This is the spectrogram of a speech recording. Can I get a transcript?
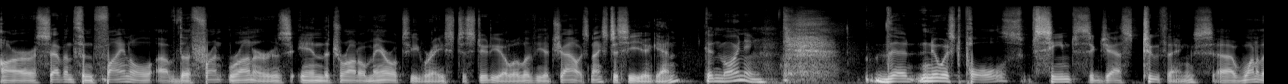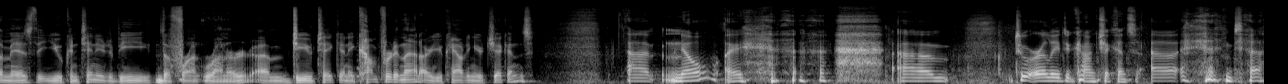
our seventh and final of the front runners in the Toronto mayoralty race to studio, Olivia Chow. It's nice to see you again. Good morning. The newest polls seem to suggest two things. Uh, one of them is that you continue to be the front runner. Um, do you take any comfort in that? Are you counting your chickens? Uh, no, I, um, too early to count chickens. Uh, and uh,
